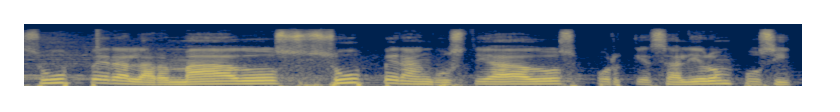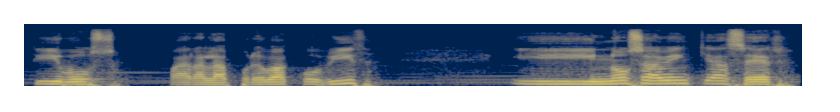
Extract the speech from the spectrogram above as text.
súper alarmados, súper angustiados porque salieron positivos para la prueba COVID y no saben qué hacer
